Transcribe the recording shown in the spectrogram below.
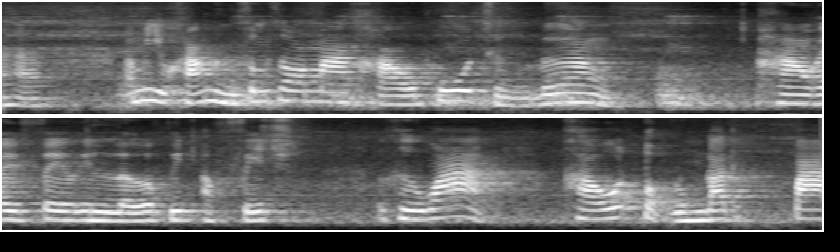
นะคะแล้วมีอยู่ครั้งหนึ่งส้มๆมาเขาพูดถึงเรื่อง how I fell in love with a fish ก็คือว่า เขาตกหลุมรักปลา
